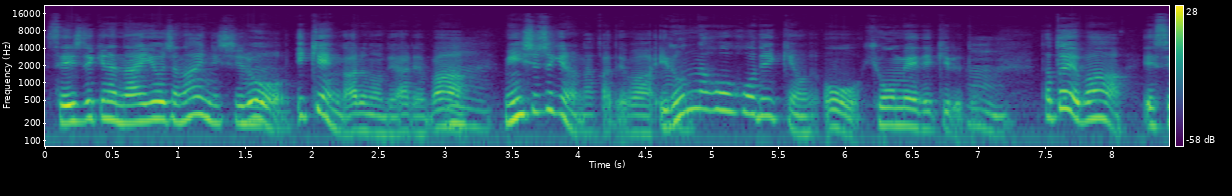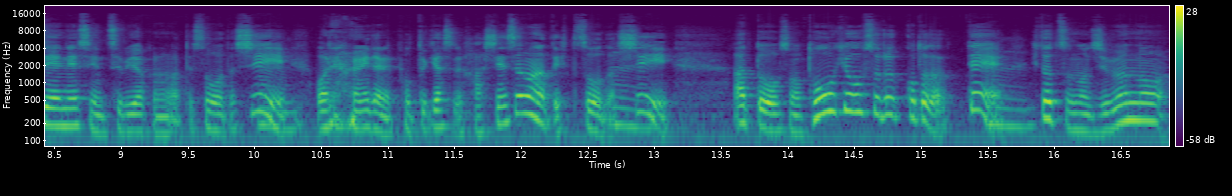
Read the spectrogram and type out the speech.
政治的な内容じゃないにしろ、うん。意見があるのであれば、うん。民主主義の中ではいろんな方法で意見をを表明できると。うん例えば SNS につぶやくのだってそうだし、うん。我々みたいにポッドキャストで発信するのだってそうだし、あとその投票することだってうん。一つの自分の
